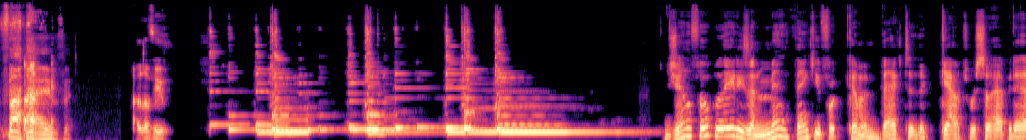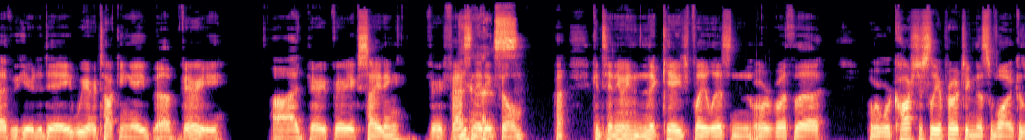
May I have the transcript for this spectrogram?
five. I love you. Gentlefolk, ladies and men, thank you for coming back to the couch. We're so happy to have you here today. We are talking a, uh very, uh, very, very exciting, very fascinating Yes. film. Continuing the Nick Cage playlist, and we're both uh, we're, we're cautiously approaching this one because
